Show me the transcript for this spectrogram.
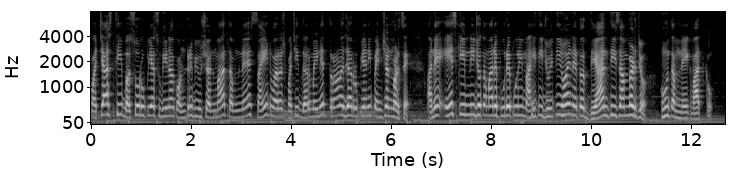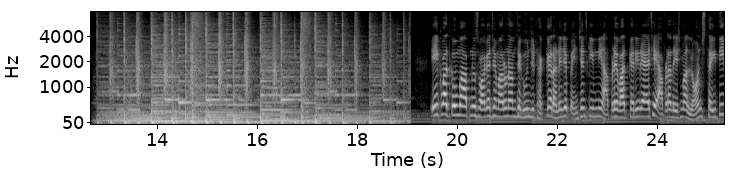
પચાસથી બસો રૂપિયા સુધીના કોન્ટ્રીબ્યુશનમાં તમને સાહીઠ વર્ષ પછી દર મહિને ત્રણ હજાર રૂપિયાની પેન્શન મળશે. અને એ સ્કીમની જો તમારે પૂરેપૂરી માહિતી જોઈતી હોય ને તો ધ્યાનથી સાંભળજો. હું તમને એક વાત કહું. એક વાત કહું, માં આપનું સ્વાગત છે. મારું નામ છે ગુંજ ઠક્કર અને જે પેન્શન સ્કીમની આપણે વાત કરી રહ્યા છીએ આપણા દેશમાં લોન્ચ થઈ હતી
